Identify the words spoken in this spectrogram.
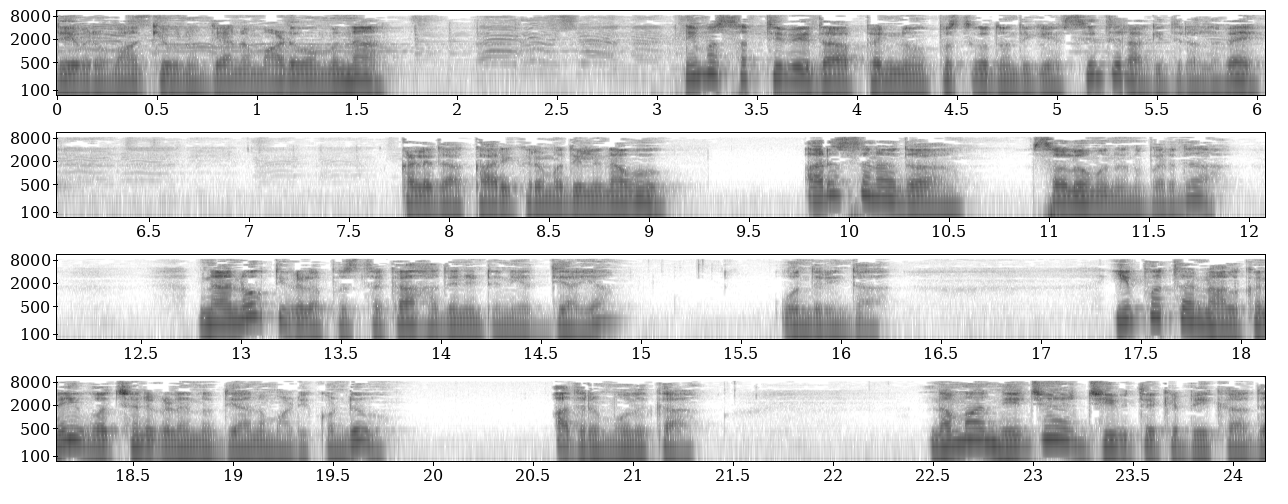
ದೇವರ ವಾಕ್ಯವನ್ನು ಧ್ಯಾನ ಮಾಡುವ ಮುನ್ನ ನಿಮ್ಮ ಸತ್ಯವೇದ ಪೆನ್ನು ಪುಸ್ತಕದೊಂದಿಗೆ ಸಿದ್ದರಾಗಿದ್ದಿರಲ್ಲವೇ ಕಳೆದ ಕಾರ್ಯಕ್ರಮದಲ್ಲಿ ನಾವು ಅರಸನಾದ ಸಲೋಮನನ್ನು ಬರೆದ ಜ್ಞಾನೋಕ್ತಿಗಳ ಪುಸ್ತಕ ಹದಿನೆಂಟನೇ ಅಧ್ಯಾಯ ಒಂದರಿಂದ ಇಪ್ಪತ್ತ ನಾಲ್ಕನೇ ವಚನಗಳನ್ನು ಧ್ಯಾನ ಮಾಡಿಕೊಂಡು ಅದರ ಮೂಲಕ ನಮ್ಮ ನಿಜ ಜೀವಿತಕ್ಕೆ ಬೇಕಾದ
